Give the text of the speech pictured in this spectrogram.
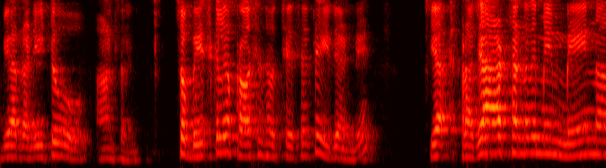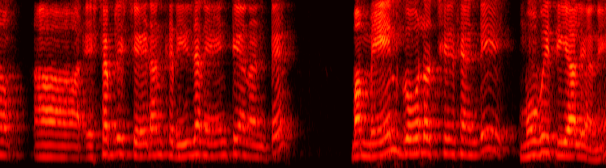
we are ready to answer అండి సో బేసికల్గా ప్రాసెస్ వచ్చేసి అయితే ఇదే అండి. యా ప్రజా ఆర్ట్స్ అన్నది మేము మెయిన్ ఎస్టాబ్లిష్ చేయడానికి రీజన్ ఏంటి అని అంటే మా మెయిన్ గోల్ వచ్చేసి అండి మూవీ తీయాలి అని.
